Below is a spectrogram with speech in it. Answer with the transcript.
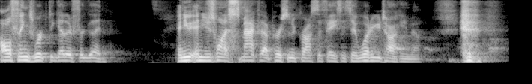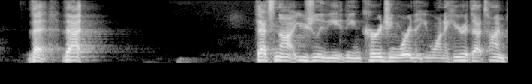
all things work together for good. And you, and you just want to smack that person across the face and say, what are you talking about? that, that, that's not usually the, the encouraging word that you want to hear at that time.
